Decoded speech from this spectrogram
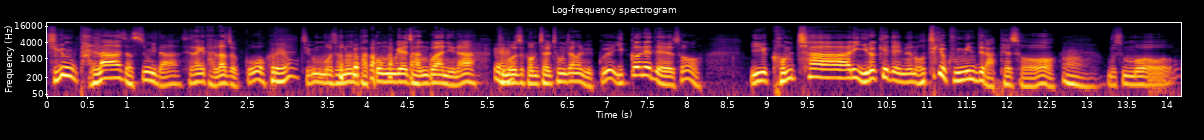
지금 달라졌습니다. 세상이 달라졌고 그래요? 지금 뭐 저는 박범계 장관이나 네. 김호수 검찰총장을 믿고요. 이 건에 대해서 이 검찰이 이렇게 되면 어떻게 국민들 앞에서 어. 무슨 뭐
